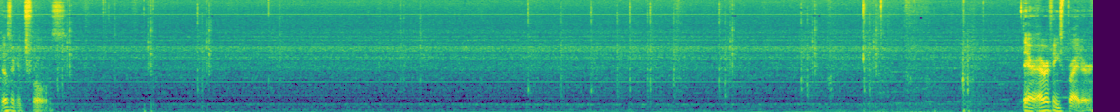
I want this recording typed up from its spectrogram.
Those are controls. There, everything's brighter,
